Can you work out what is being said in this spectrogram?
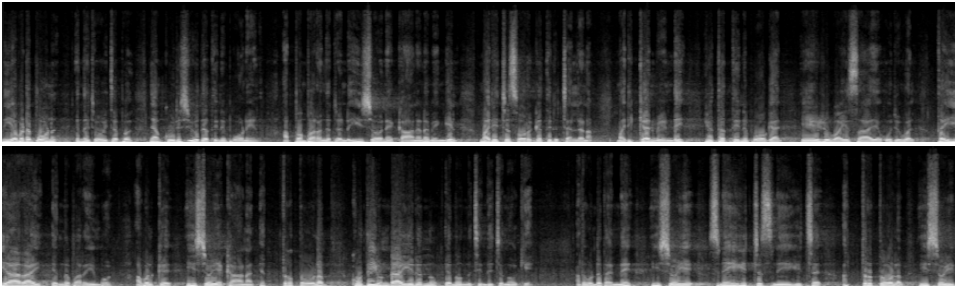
നീ എവിടെ പോണ്? എന്ന് ചോദിച്ചപ്പോൾ ഞാൻ കുരിശ് യുദ്ധത്തിന് പോണേണ്. അപ്പം പറഞ്ഞിട്ടുണ്ട് ഈശോനെ കാണണമെങ്കിൽ മരിച്ച സ്വർഗത്തിൽ ചെല്ലണം. മരിക്കാൻ വേണ്ടി യുദ്ധത്തിന് പോകാൻ ഏഴു വയസ്സായ ഒരുവൾ തയ്യാറായി എന്ന് പറയുമ്പോൾ അവൾക്ക് ഈശോയെ കാണാൻ എത്രത്തോളം കൊതിയുണ്ടായിരുന്നു എന്നൊന്ന് ചിന്തിച്ചു നോക്കി. അതുകൊണ്ട് തന്നെ ഈശോയെ സ്നേഹിച്ച് സ്നേഹിച്ച് അത്രത്തോളം ഈശോയിൽ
